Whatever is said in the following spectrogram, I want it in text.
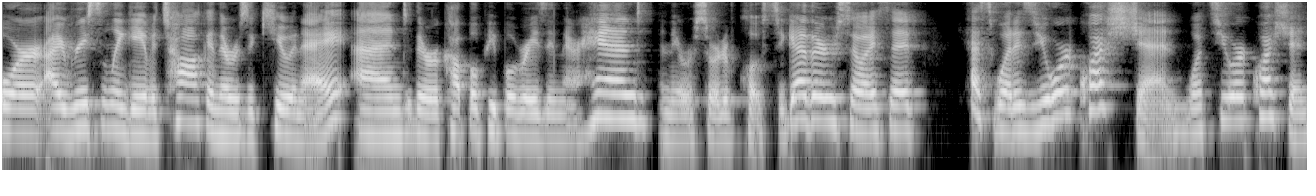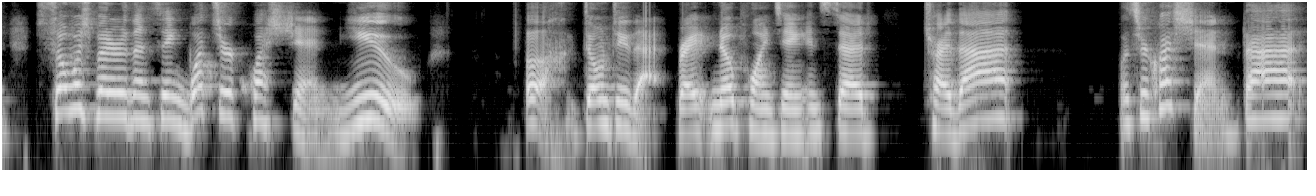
Or I recently gave a talk and there was a Q&A and there were a couple people raising their hand and they were sort of close together. So I said, yes, what is your question? What's your question? So much better than saying, what's your question? You. Ugh, don't do that, right? No pointing. Instead, try that. What's your question? That,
